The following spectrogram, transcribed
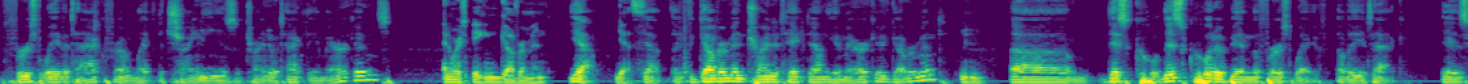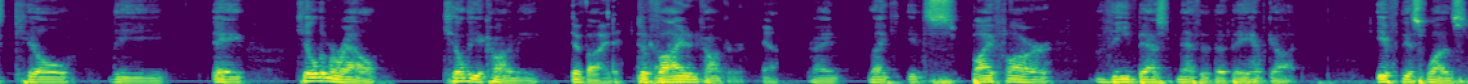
first wave attack from like the Chinese trying to attack the Americans. And we're speaking government. Yeah. Yes. Yeah, like the government trying to take down the American government. Um, this co- this could have been the first wave of the attack. Is kill the a kill the morale, kill the economy, Divide. divide and conquer. Yeah. Right, like it's by far the best method that they have got. If this was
